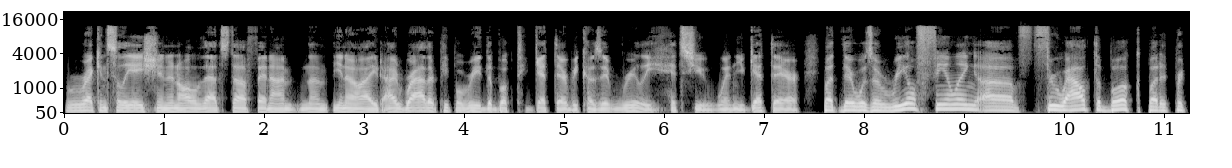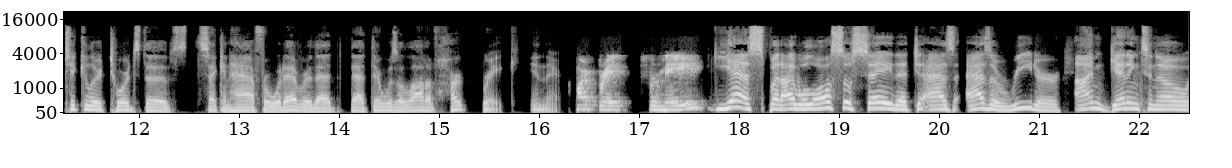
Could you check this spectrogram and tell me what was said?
reconciliation and all of that stuff. And I'm, I'm you know, I, I'd rather people read the book to get there because it really hits you when you get there. But there was a real feeling of throughout the book, but in particular towards the second half or whatever, that, that there was a lot of heartbreak in there. Heartbreak for me. Yes, but I will also say that as as a reader, I'm getting to know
